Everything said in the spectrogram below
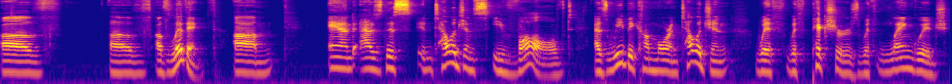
of, of, of living. Um, and as this intelligence evolved, as we become more intelligent with, with pictures, with language,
